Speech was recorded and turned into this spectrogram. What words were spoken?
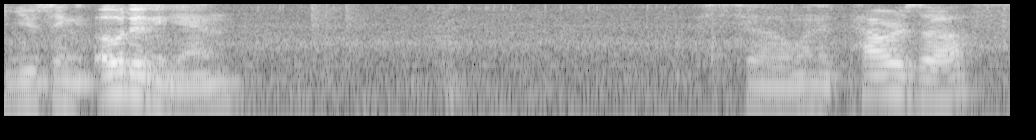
using Odin again. So when it powers off,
